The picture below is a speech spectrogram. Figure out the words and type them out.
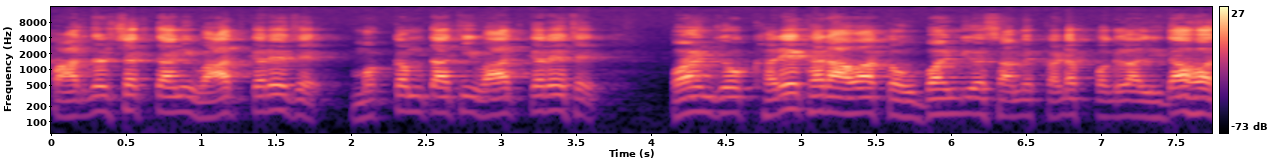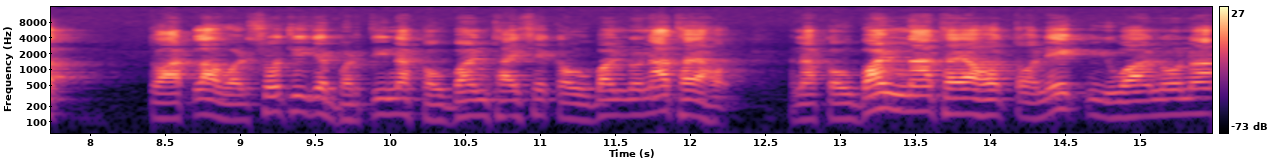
પારદર્શકતાની વાત કરે છે, મક્કમતાથી વાત કરે છે. પણ જો ખરેખર આવા કૌભાંડીઓ સામે કડક પગલાં લીધા હોત, તો આટલા વર્ષોથી જે ભરતીના કૌભાંડ થાય છે, કૌભાંડો ના થયા હોત. અને આ કૌભાંડ ના થયા હોત તો અનેક યુવાનોના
